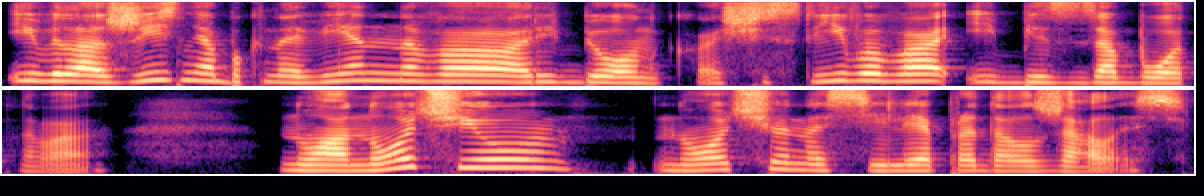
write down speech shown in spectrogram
и вела жизнь обыкновенного ребенка, счастливого и беззаботного. Ну а ночью, ночью насилие продолжалось.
